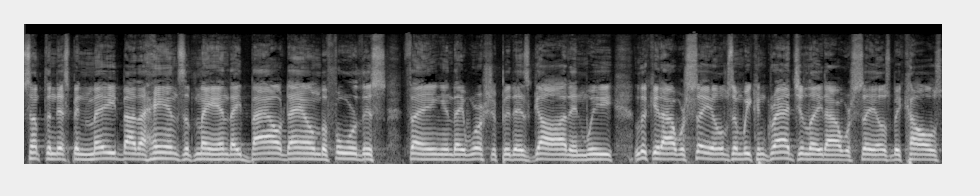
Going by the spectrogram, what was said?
something that's been made by the hands of man. They bow down before this thing and they worship it as God. And we look at ourselves and we congratulate ourselves because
